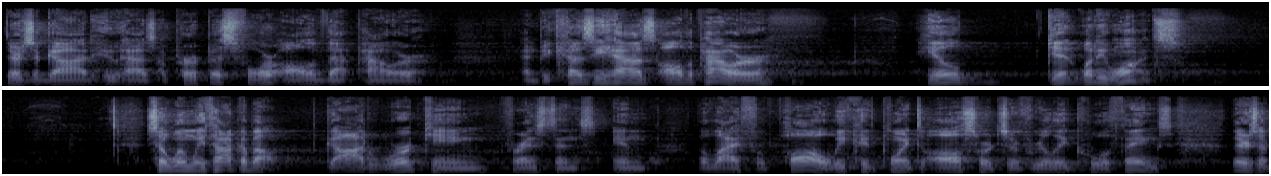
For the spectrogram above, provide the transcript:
There's a God who has a purpose for all of that power. And because he has all the power, he'll get what he wants. So when we talk about God working, for instance, in the life of Paul, we could point to all sorts of really cool things. There's a,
